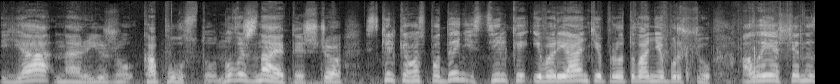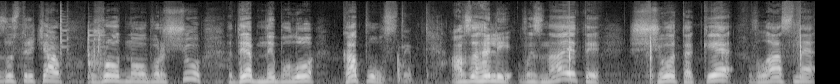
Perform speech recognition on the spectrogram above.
я наріжу капусту. Ну ви ж знаєте, що скільки господинь, стільки і варіантів приготування борщу. Але я ще не зустрічав жодного борщу, де б не було капусти. А взагалі, ви знаєте, що таке власне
